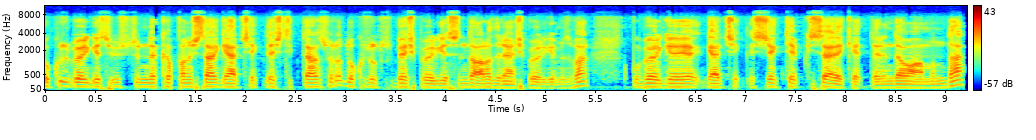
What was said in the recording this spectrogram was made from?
9 bölgesi üstünde kapanışlar gerçekleştikten sonra 9.35 bölgesinde ara direnç bölgemiz var. Bu bölgeye gerçekleşecek tepkisi hareketlerin devamında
